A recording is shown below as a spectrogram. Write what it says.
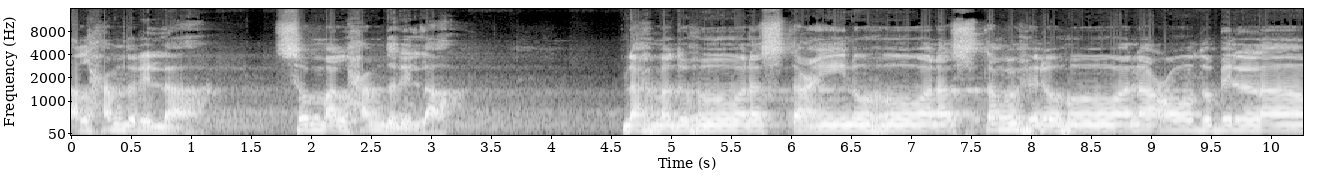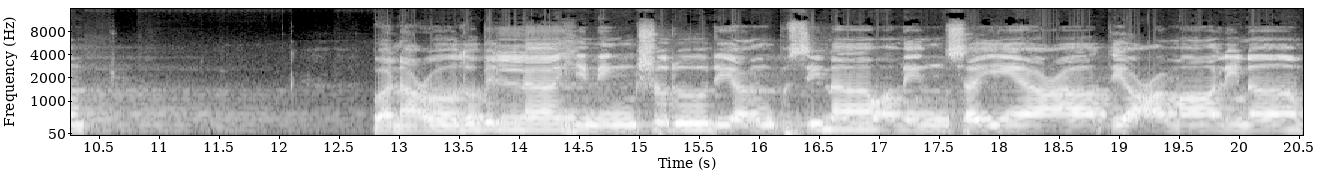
আলহামদুলিল্লাহ সুম্মা আলহামদুলিল্লাহ نحمده ونستعينه ونستغفره ونعوذ بالله ونعوذ بالله من شرور أنفسنا ومن سيئات أعمالنا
